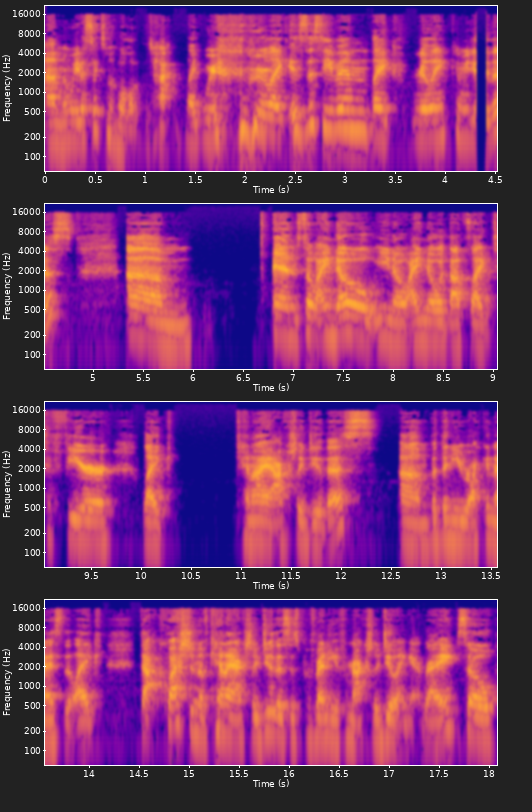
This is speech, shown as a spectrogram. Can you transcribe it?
Um, and we had a six month old at the time. Like we, we were like, is this even like really? Can we do this? Um, and so I know, you know, I know what that's like to fear like can I actually do this? Um, but then you recognize that like that question of can I actually do this is preventing you from actually doing it, right? So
